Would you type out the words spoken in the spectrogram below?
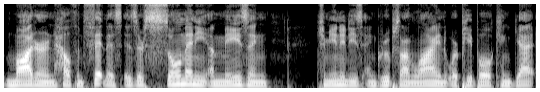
modern health and fitness is there's so many amazing communities and groups online where people can get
